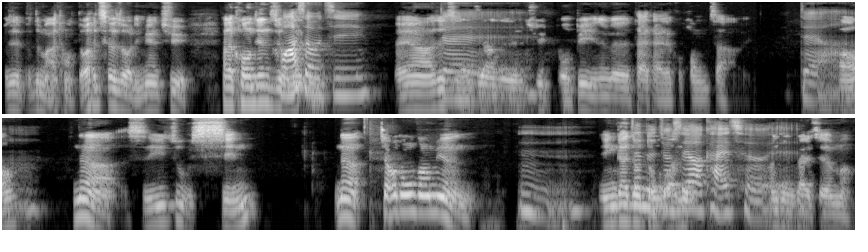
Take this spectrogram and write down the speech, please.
不是不是马桶，躲在厕所里面去，他的空间只滑手机。对啊，就只能这样子去躲避那个太太的轰炸。对啊。好，那十一住行，那交通方面，嗯，应该就真的就是要开车，安全开车嘛。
